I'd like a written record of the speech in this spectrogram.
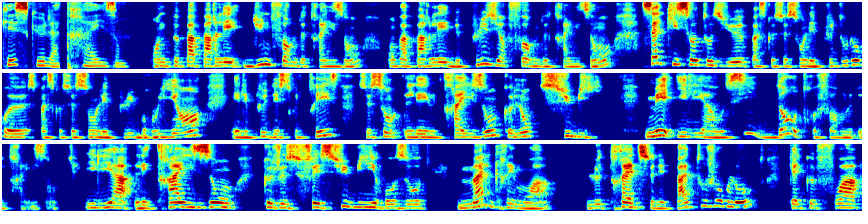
qu'est-ce que la trahison? On ne peut pas parler d'une forme de trahison, on va parler de plusieurs formes de trahison. Celles qui sautent aux yeux parce que ce sont les plus douloureuses, parce que ce sont les plus bruyantes et les plus destructrices, ce sont les trahisons que l'on subit. Mais il y a aussi d'autres formes de trahison. Il y a les trahisons que je fais subir aux autres malgré moi. Le trait, ce n'est pas toujours l'autre. Quelquefois,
